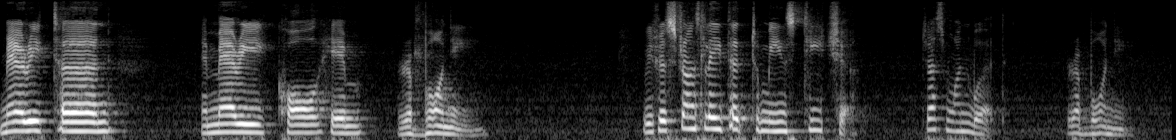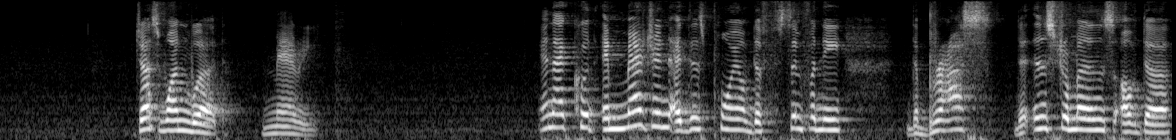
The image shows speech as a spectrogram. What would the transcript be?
Mary turned and Mary called him Rabboni, which was translated to means teacher. Just one word, Rabboni. Just one word, Mary. And I could imagine at this point of the symphony, the brass the instruments of the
